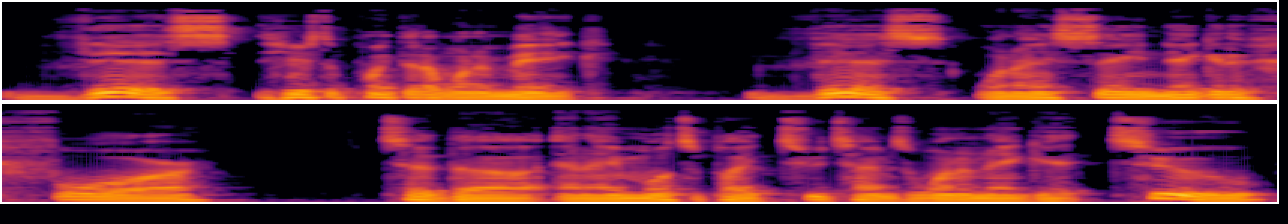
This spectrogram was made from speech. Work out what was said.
this, here's the point that I want to make. This, when I say negative 4 to the, and I multiply 2 times 1 and I get 2,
